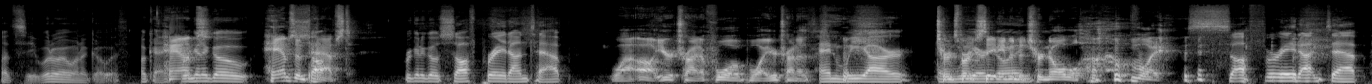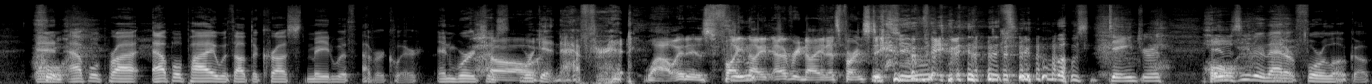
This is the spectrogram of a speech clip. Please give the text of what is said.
Let's see. What do I want to go with? Okay, hams, we're gonna go hams and soft, Pabst. We're gonna go soft parade on tap. Wow. Oh, you're trying to. Whoa, boy, you're trying to. And we are. Turnsburg Stadium into Chernobyl. oh, boy. soft parade on tap. And apple pie, apple pie without the crust, made with Everclear, and we're just oh. we're getting after it. Wow, it is fight two, night every night at Spartan Stadium. The two, most dangerous. Oh. It was oh. either that or Four Loco.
